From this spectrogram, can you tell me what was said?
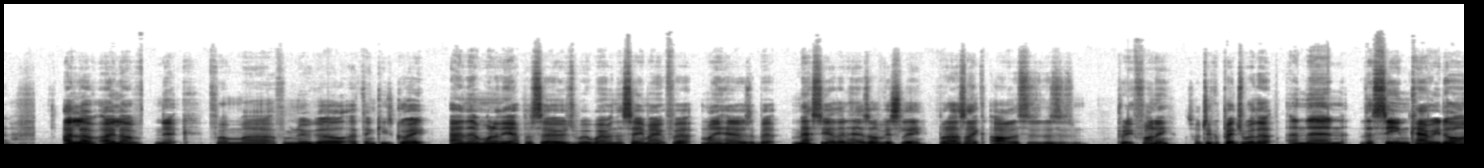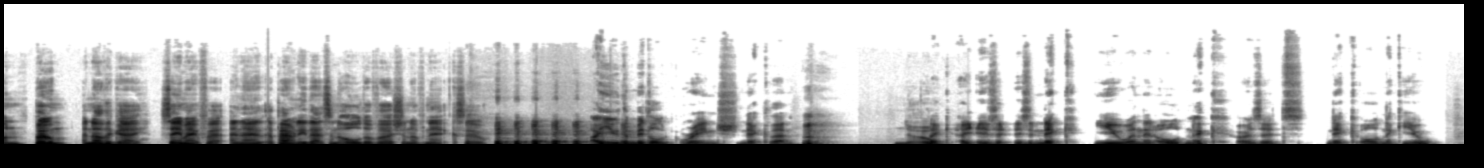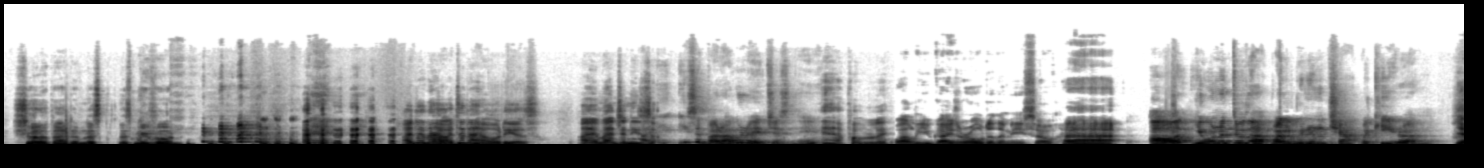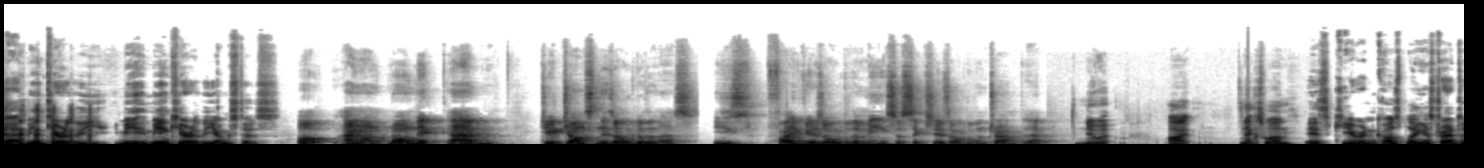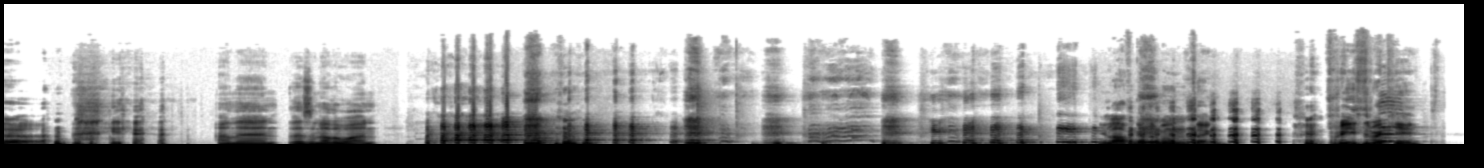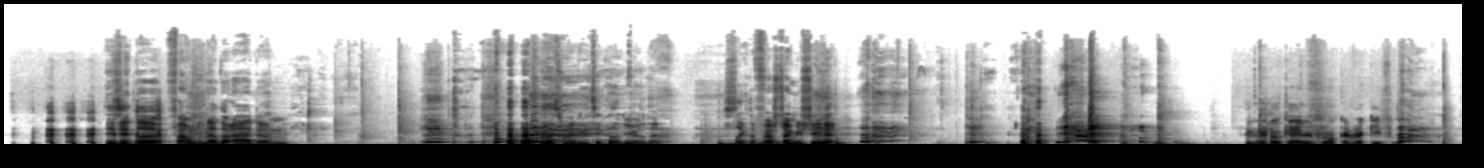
I love I love Nick from uh, from New Girl. I think he's great. And then one of the episodes we're wearing the same outfit. My hair is a bit messier than his, obviously, but I was like, oh, this is this is pretty funny. So I took a picture with it, and then the scene carried on. Boom, another guy, same outfit, and then apparently that's an older version of Nick. So Are you the middle range Nick then? no, Like, uh, is it is it Nick you and then old Nick, or is it Nick old Nick you? shut up, Adam. Let's let's move on. I don't know. I don't know how old he is. I imagine he's He's about our age, isn't he? yeah, probably. Well, you guys are older than me, so ha. Oh, you want to do that while we're in a chat with Kieran? yeah, me and Kieran the me me and Kieran are the youngsters. Oh, hang on. No, Nick. Um, Jake Johnson is older than us. He's five years older than me, so six years older than Trent. Uh, Knew it. All right, next one. Is Kieran cosplaying as Trenta? yeah. And then there's another one. You laughing at the moon thing? Breathe, Ricky. Is it the found another Adam? That's really tickled you, isn't it? It's like the first time you've seen it. okay, we've broken Ricky for the.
